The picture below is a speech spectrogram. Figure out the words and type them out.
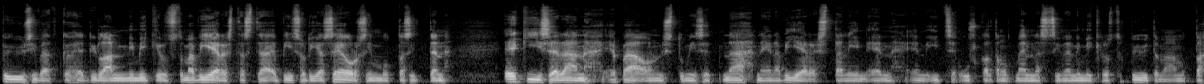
pyysivätkö he Dylanin nimikirjoitusta. Mä vierestä sitä episodia seurasin, mutta sitten Ekisedän epäonnistumiset nähneenä vierestä, niin en, en itse uskaltanut mennä sinne nimikirjoitusta pyytämään, mutta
